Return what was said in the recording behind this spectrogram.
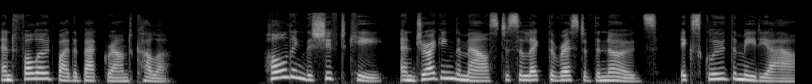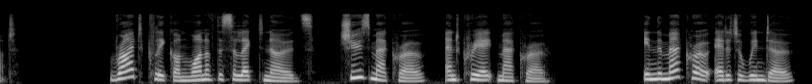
and followed by the background color. Holding the Shift key and dragging the mouse to select the rest of the nodes, exclude the media out. Right-click on one of the select nodes, choose Macro, and create macro. In the Macro Editor window,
